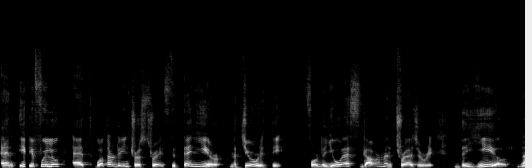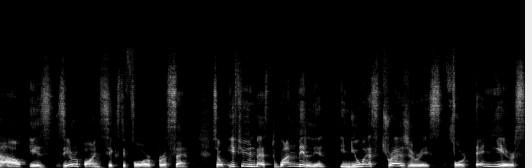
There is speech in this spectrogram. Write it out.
And if we look at what are the interest rates, the 10 year maturity for the US government treasury, the yield now is 0.64%. So if you invest 1 million in US treasuries for 10 years,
